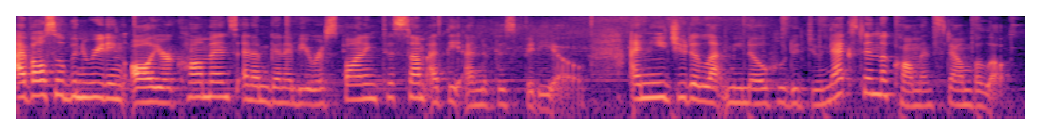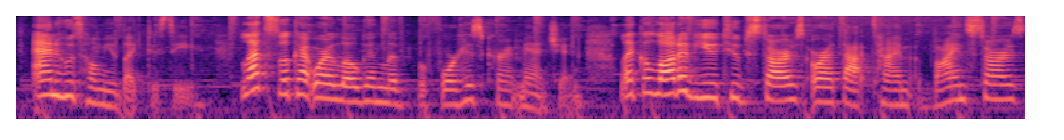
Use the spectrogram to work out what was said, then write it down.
I've also been reading all your comments and I'm gonna be responding to some at the end of this video. I need you to let me know who to do next in the comments down below and whose home you'd like to see. Let's look at where Logan lived before his current mansion. Like a lot of YouTube stars, or at that time, Vine stars,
